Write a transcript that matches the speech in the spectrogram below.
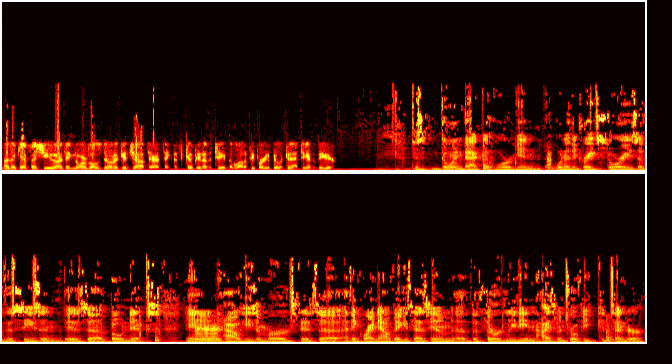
I think FSU, I think Norvell's doing a good job there. I think that's going to be another team that a lot of people are going to be looking at, at the end of the year. Just going back to Oregon, one of the great stories of this season is uh, Bo Nix and mm-hmm. how he's emerged as, uh, I think right now Vegas has him uh, the third leading Heisman Trophy contender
